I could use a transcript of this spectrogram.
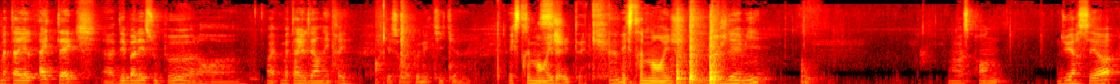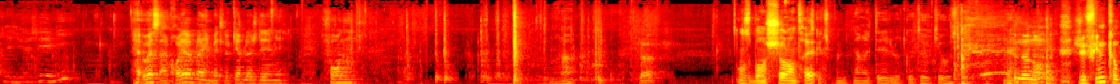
Matériel high-tech, euh, déballé sous peu. Alors, euh, matériel dernier cri. Marqué sur la connectique. euh, extrêmement riche. Extrêmement riche. Le HDMI. On va se prendre du RCA. ouais, c'est incroyable, là, ils mettent le câble HDMI fourni. Voilà. Là. On se branche sur l'entrée. Est-ce que tu peux me tenir la télé de l'autre côté au cas où non, non. Je filme quand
